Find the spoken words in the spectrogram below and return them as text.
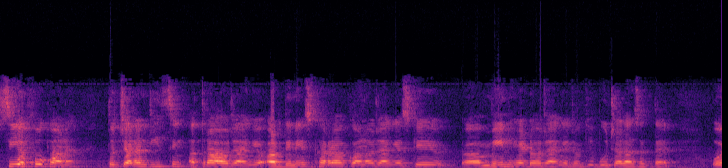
सी एफ़ ओ कौन है? तो चरणजीत सिंह अत्रा हो जाएँगे और दिनेश खर्रा कौन हो जाएँगे? इसके मेन हेड हो जाएँगे, जो कि पूछा जा सकता है। ओ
